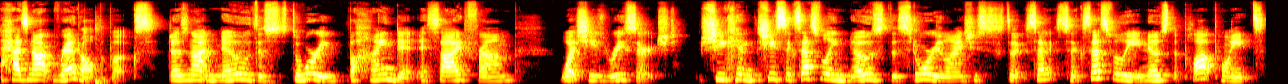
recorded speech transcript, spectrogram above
Has not read all the books, does not know the story behind it aside from what she's researched. She can she successfully knows the storyline, she su- successfully knows the plot points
